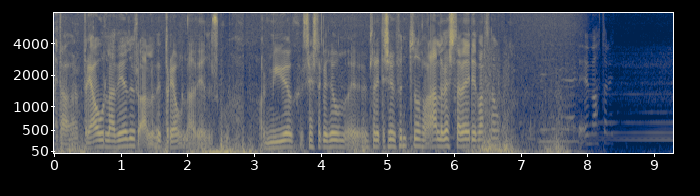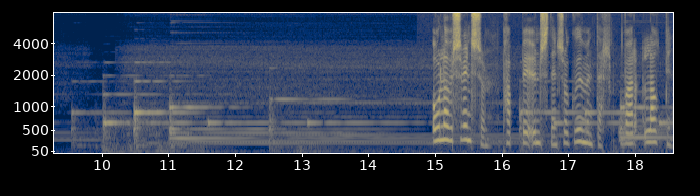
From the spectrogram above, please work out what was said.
Þetta var brjála veður, alveg brjála veður sko. Það var mjög sérstaklega þjóðum um það reytið sem við fundum það var alveg versta veðrið var þá. Ólafur Sveinsson, pappi Unsteins og Guðmundar, var látin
